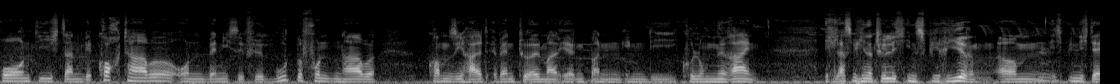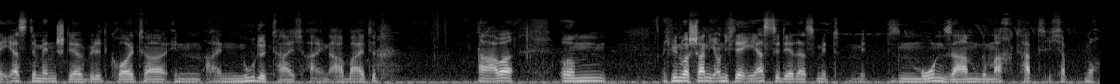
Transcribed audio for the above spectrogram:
und die ich dann gekocht habe. Und wenn ich sie für gut befunden habe, kommen sie halt eventuell mal irgendwann in die Kolumne rein. Ich lasse mich natürlich inspirieren. Ähm, mhm. Ich bin nicht der erste Mensch, der Wildkräuter in einen Nudelteig einarbeitet. Aber ähm, ich bin wahrscheinlich auch nicht der Erste, der das mit, mit diesen Mohnsamen gemacht hat. Ich habe noch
